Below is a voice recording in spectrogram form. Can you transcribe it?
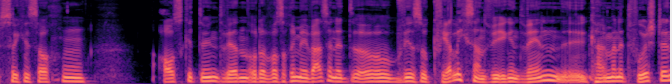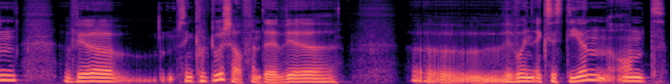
solche Sachen ausgedünnt werden oder was auch immer. Ich weiß ja nicht, ob wir so gefährlich sind für irgendwen. Kann ich mir nicht vorstellen. Wir sind Kulturschaffende. Wir, äh, wir wollen existieren und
